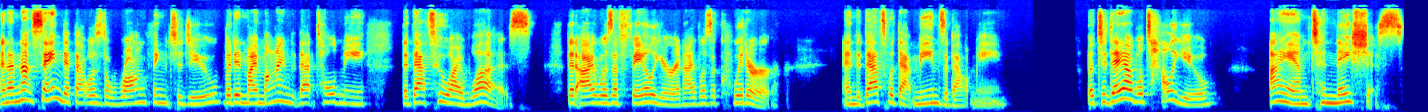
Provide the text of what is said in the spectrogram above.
And I'm not saying that that was the wrong thing to do, but in my mind, that told me that that's who I was, that I was a failure and I was a quitter, and that that's what that means about me. But today I will tell you, I am tenacious.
